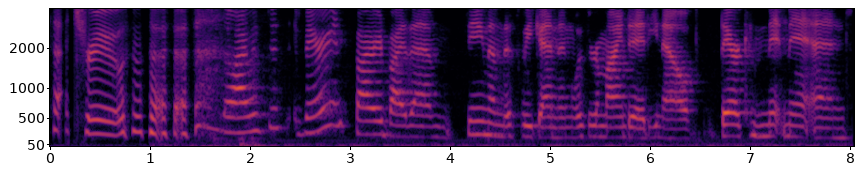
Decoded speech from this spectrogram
True. so I was just very inspired by them, seeing them this weekend, and was reminded, you know, their commitment and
